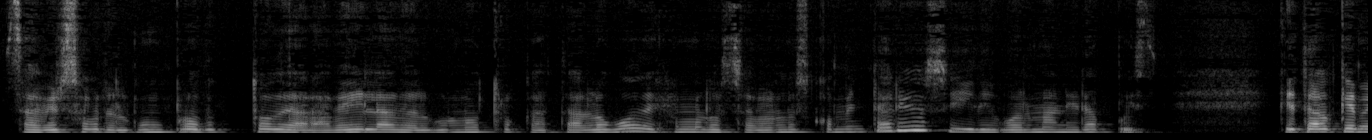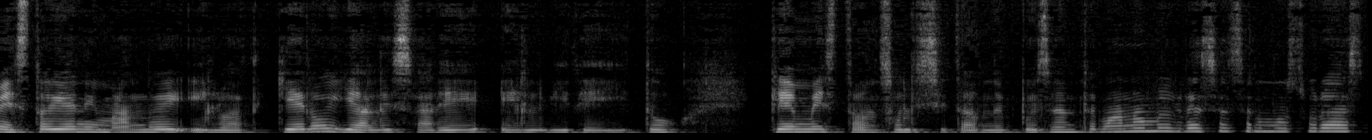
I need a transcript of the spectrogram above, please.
saber sobre algún producto de Arabella, de algún otro catálogo, déjenmelo saber en los comentarios y de igual manera pues qué tal que me estoy animando y, lo adquiero, ya les haré el videito que me están solicitando. Y pues de antemano mil gracias hermosuras,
